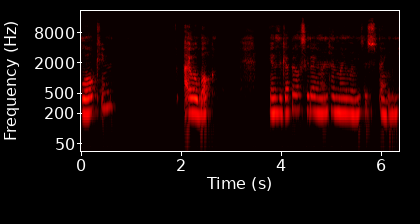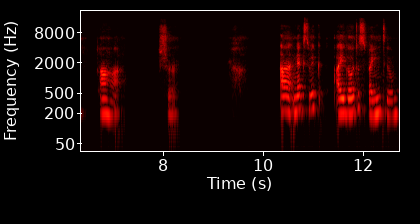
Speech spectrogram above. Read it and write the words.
walking. I will walk in the capital city and on my way to Spain. Uh huh. Sure. Uh, next week I go to Spain too.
